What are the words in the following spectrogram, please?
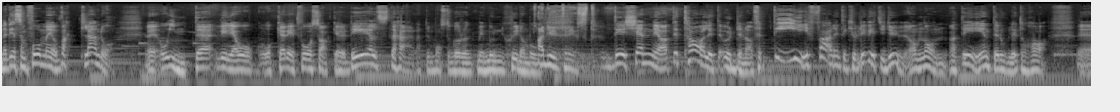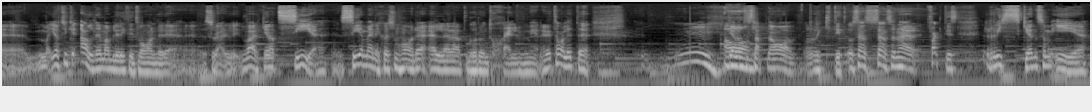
Men det som får mig att vackla ändå eh, och inte vilja åka det är två saker. Dels det här att du måste gå runt med munskydd ombord. Ja, det är ju trist. Det känner jag att det tar lite udden av för det är fan inte kul. Det vet ju du om någon att det är inte roligt att ha. Eh, Jag tycker aldrig man blir riktigt van vid det eh, sådär. Varken att se, se människor som har det eller att gå runt själv med det. Det tar lite Mm, kan Ja. inte slappna av riktigt. Och sen, sen så den här faktiskt risken som är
